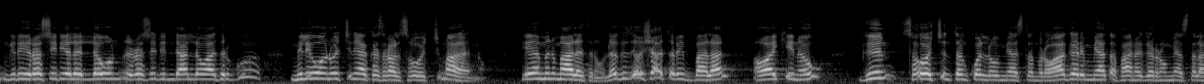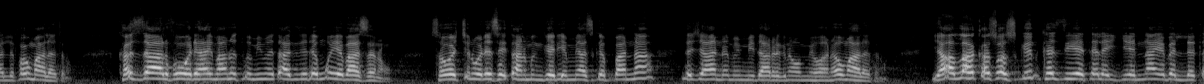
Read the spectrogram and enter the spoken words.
እንግዲህ ረሲድ የሌለውን ረሲድ እንዳለው አድርጎ ሚሊዮኖችን ያከስራል ሰዎች ማለት ነው ይህ ምን ማለት ነው? ለጊዜው ሻጥር ይባላል አዋቂ ነው ግን ሰዎችን ተንኮል ነው የሚያስተምረው ሀገር የሚያጠፋ ነገር ነው የሚያስተላልፈው ማለት ነው። ከዛ አልፎ ወደ ሃይማኖት በሚመጣ ጊዜ ደግሞ የባሰ ነው። ሰዎችን ወደ ሰይጣን መንገድ የሚያስገባና ለጀሃነም የሚዳርግ ነው የሚሆነው ማለት ነው። የአላህ ቀሶስ ግን ከዚህ የተለየና የበለጠ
